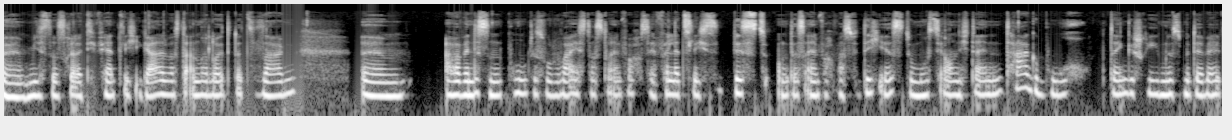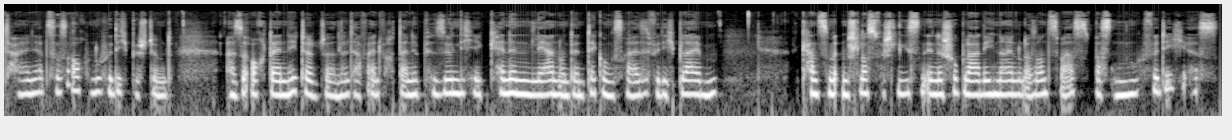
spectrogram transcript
Äh, mir ist das relativ herzlich egal, was da andere Leute dazu sagen. Ähm, aber wenn das ein Punkt ist, wo du weißt, dass du einfach sehr verletzlich bist und das einfach was für dich ist, du musst ja auch nicht dein Tagebuch dein Geschriebenes mit der Welt teilen. Jetzt ist das auch nur für dich bestimmt. Also auch dein Nature Journal darf einfach deine persönliche Kennenlernen- und Entdeckungsreise für dich bleiben. Kannst du mit einem Schloss verschließen, in eine Schublade hinein oder sonst was, was nur für dich ist.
